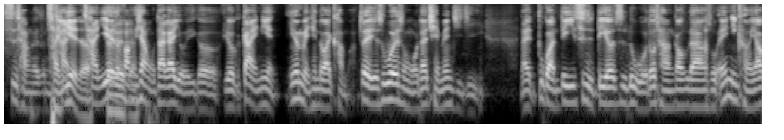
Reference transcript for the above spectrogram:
市场的什么产业的产业的方向，我大概有一个有个概念，因为每天都在看嘛。这也是为什么我在前面几集来，不管第一次、第二次录，我都常常告诉大家说，哎，你可能要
